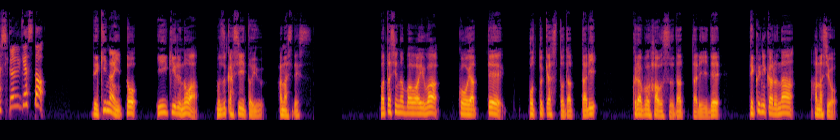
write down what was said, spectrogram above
足利ゲスト。できないと言い切るのは難しいという話です。私の場合は、こうやって、ポッドキャストだったり、クラブハウスだったりで、テクニカルな話を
